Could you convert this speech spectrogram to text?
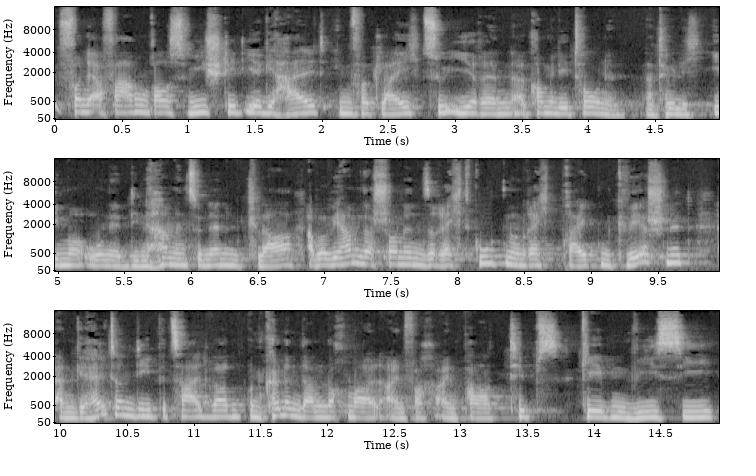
von der Erfahrung raus, wie steht Ihr Gehalt im Vergleich zu Ihren äh, Kommilitonen? Natürlich immer ohne die Namen zu nennen, klar. Aber wir haben da schon einen recht guten und recht breiten Querschnitt an Gehältern, die bezahlt werden und können dann nochmal einfach ein paar Tipps geben, wie Sie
